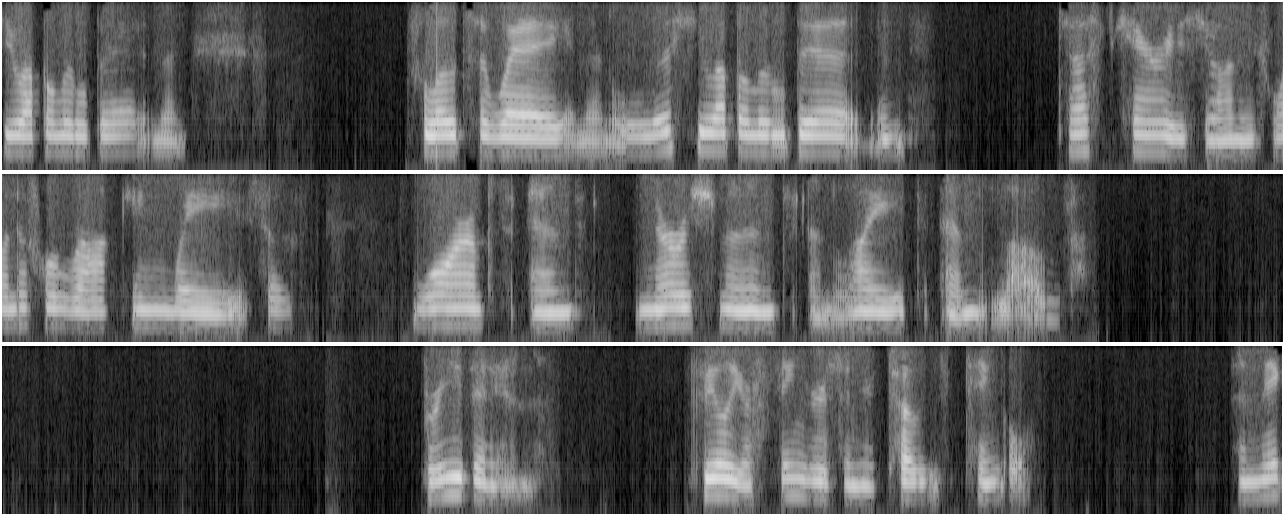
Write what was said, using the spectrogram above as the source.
you up a little bit and then floats away and then lifts you up a little bit and just carries you on these wonderful rocking waves of warmth and nourishment and light and love. Breathe it in. Feel your fingers and your toes tingle. And make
